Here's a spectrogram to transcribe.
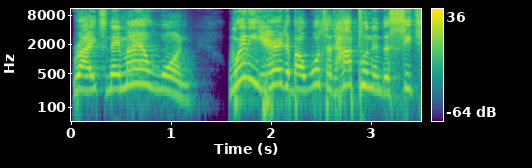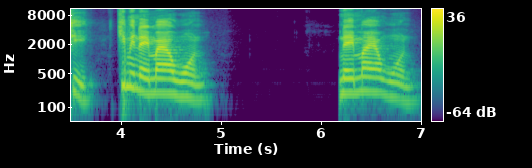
right? Nehemiah 1. When he heard about what had happened in the city, give me Nehemiah 1. Nehemiah 1.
